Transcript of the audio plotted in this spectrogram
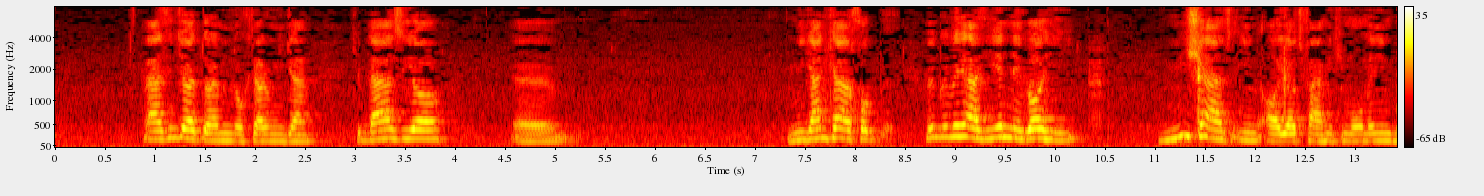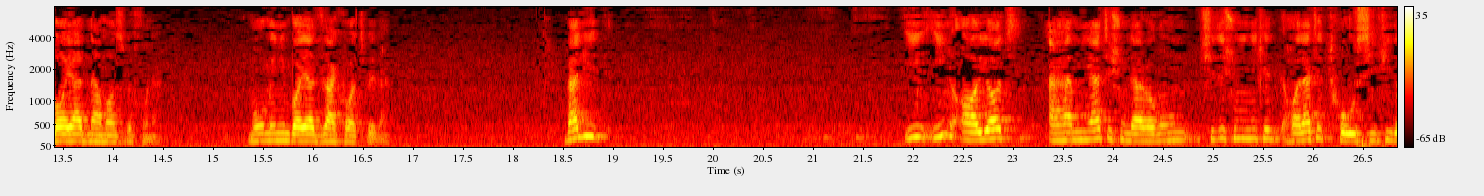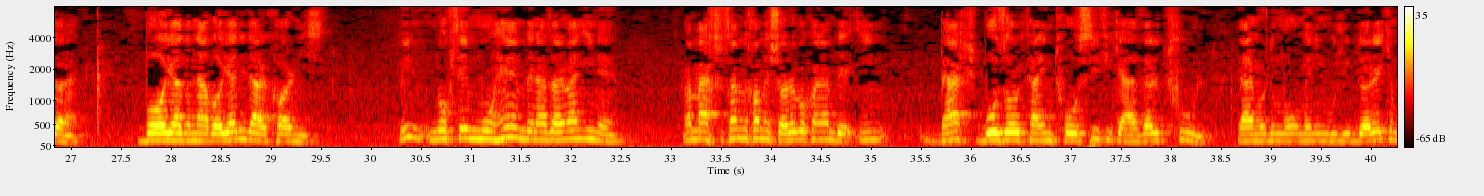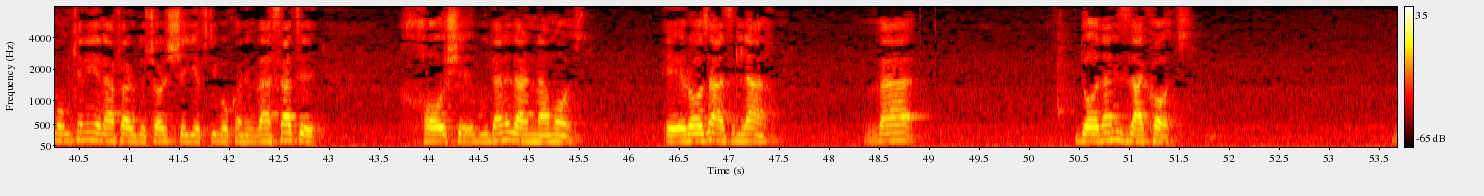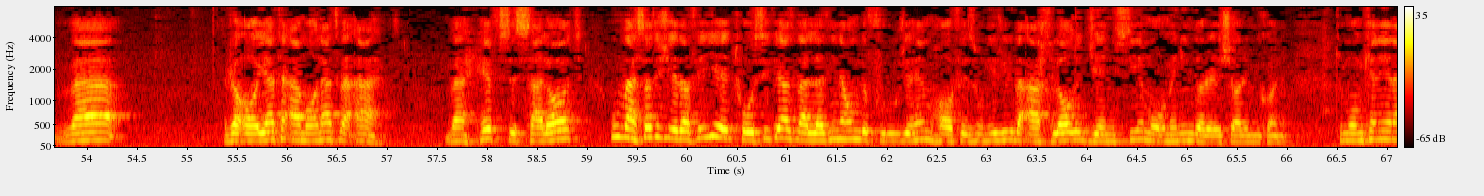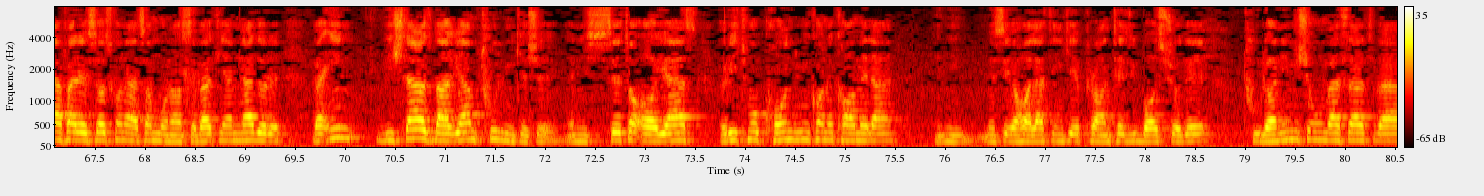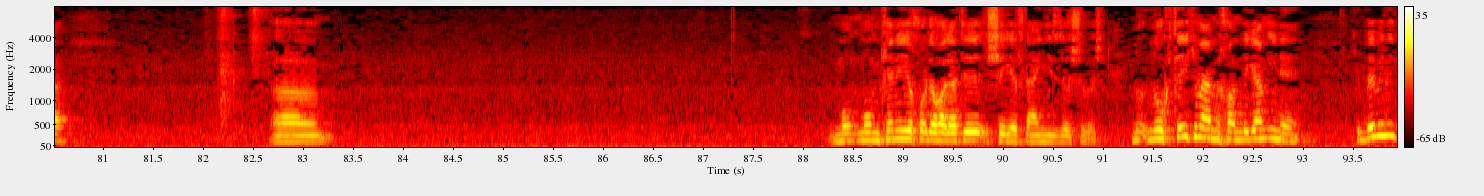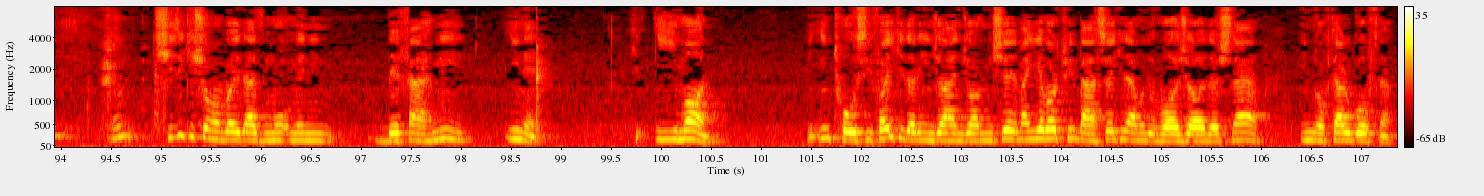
و از این جهت دارم این نکته رو میگم که بعضیا میگن که خب ببینید از یه نگاهی میشه از این آیات فهمید که مؤمنین باید نماز بخونن. مؤمنین باید زکات بدن. ولی این این آیات اهمیتشون در واقع اون چیزشون اینه که حالت توصیفی دارن. باید و نبایدی در کار نیست. این نکته مهم به نظر من اینه. من مخصوصا می‌خوام اشاره بکنم به این بخش بزرگترین توصیفی که از نظر طول در مورد مؤمنین وجود داره که ممکنه یه نفر دچار شگفتی بکنه. وسط خاشع بودن در نماز اعراض از لغو و دادن زکات و رعایت امانت و عهد. و حفظ سلات اون وسطش اضافه یه توصیفی از والذین هم به فروجهم حافظون. یه جوری به اخلاق جنسی مؤمنین داره اشاره می‌کنه. که ممکنه یه نفر احساس کنه اصلا مناسبتی هم نداره و این بیشتر از بقیه هم طول می‌کشه. یعنی سه تا آیه است ریتمو کند می‌کنه کاملا. یعنی مثل یه حالت اینکه پرانتزی باز شده طولانی میشه اون وسط و ممکنه یه خورده حالت شگفت انگیز داشته باشه. نکته ای که من می‌خوام بگم اینه که ببینید اون چیزی که شما باید از مؤمنین بفهمید اینه که ایمان این توصیف هایی که داره اینجا انجام میشه. من یه بار توی بحثایی که در مورد واژه داشتم این نکته رو گفتم.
